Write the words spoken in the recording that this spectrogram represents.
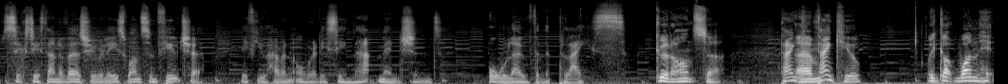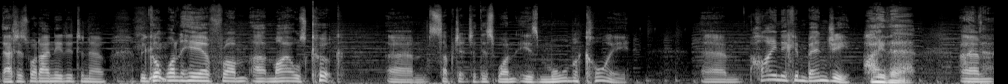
60th anniversary release, Once and Future. If you haven't already seen that mentioned all over the place. Good answer. Thank Um, you. Thank you. We got one hit. That is what I needed to know. We got one here from uh, Miles Cook. Um, subject to this one is More McCoy. Um, hi, Nick and Benji. Hi there. Um,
